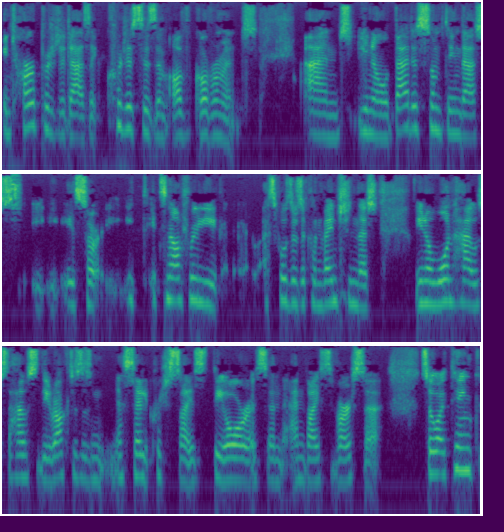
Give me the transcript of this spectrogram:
interpreted as a criticism of government. And, you know, that is something that is sort it, it's not really, I suppose there's a convention that, you know, one house, the house of the Oireachtas doesn't necessarily criticise the Áras and, and vice versa. So I think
